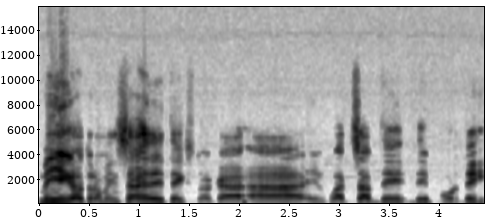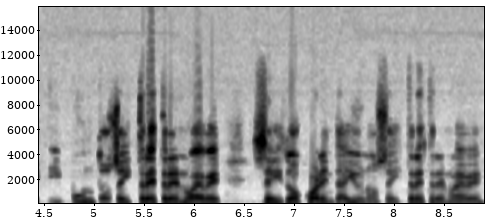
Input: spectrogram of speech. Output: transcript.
me llega otro mensaje de texto acá a el WhatsApp de Deportes y Punto 6339 6241 6339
